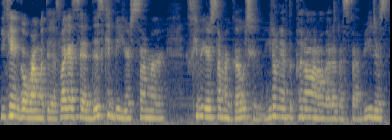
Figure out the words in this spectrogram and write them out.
you can't go wrong with this. Like I said, this could be your summer, this could be your summer go-to. You don't have to put on all that other stuff. You just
